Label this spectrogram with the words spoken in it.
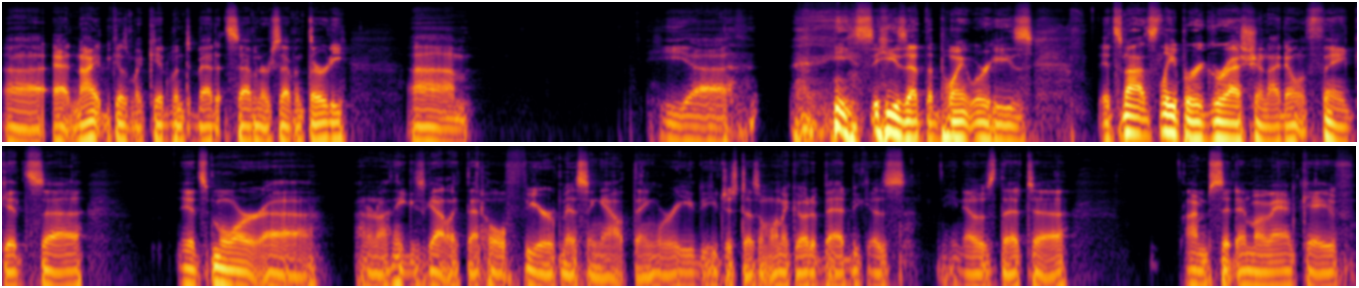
uh, at night because my kid went to bed at seven or seven thirty. Um, he uh, he's he's at the point where he's it's not sleep regression. I don't think it's uh, it's more uh, I don't know. I think he's got like that whole fear of missing out thing where he he just doesn't want to go to bed because he knows that uh, I'm sitting in my man cave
